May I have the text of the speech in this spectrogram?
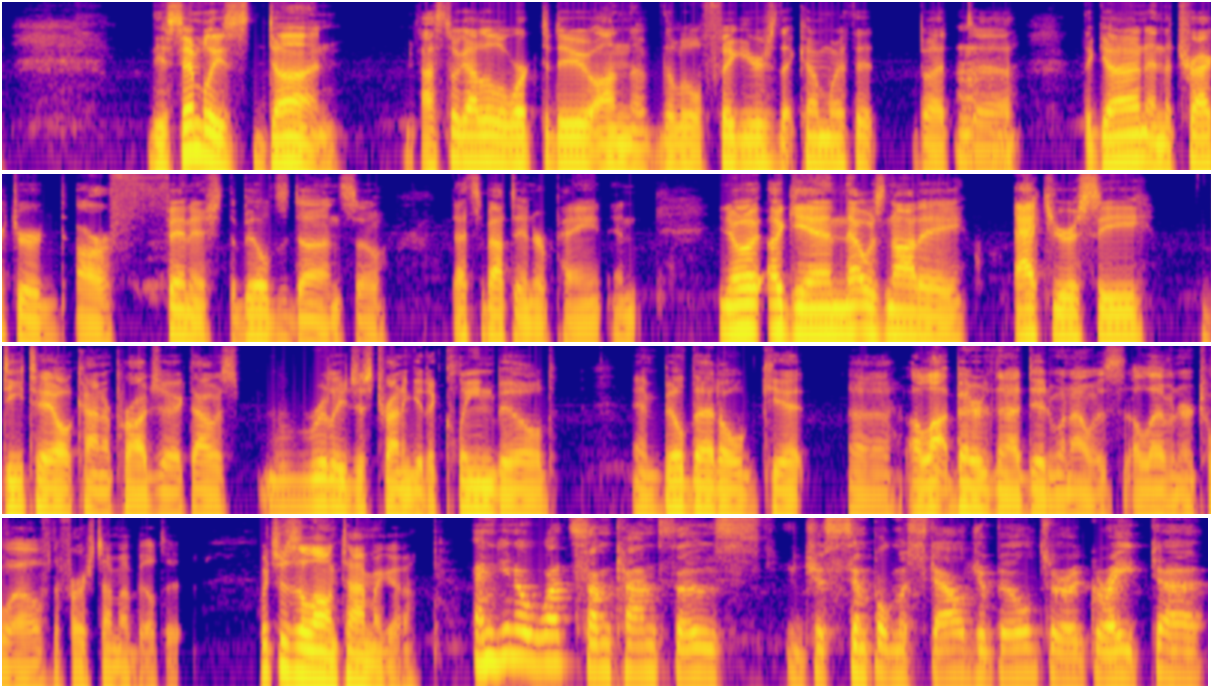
the assembly's done. I still got a little work to do on the, the little figures that come with it, but uh, mm-hmm. the gun and the tractor are finished. The build's done. So that's about to enter paint. And you know, again, that was not a accuracy detail kind of project. I was really just trying to get a clean build and build that old kit uh, a lot better than I did when I was 11 or 12 the first time I built it, which was a long time ago. And you know what? Sometimes those just simple nostalgia builds are a great, uh,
